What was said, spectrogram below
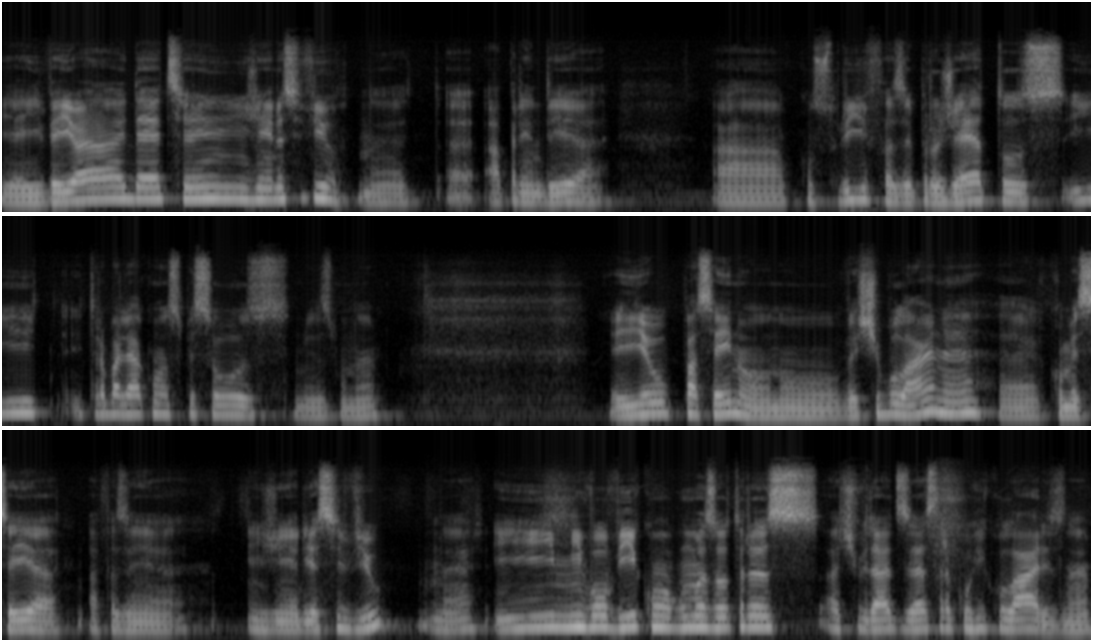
E aí veio a ideia de ser engenheiro civil, né? Aprender a, a construir, fazer projetos e, e trabalhar com as pessoas mesmo, né? E aí eu passei no, no vestibular, né? É, comecei a, a fazer engenharia civil, né? E me envolvi com algumas outras atividades extracurriculares, né?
